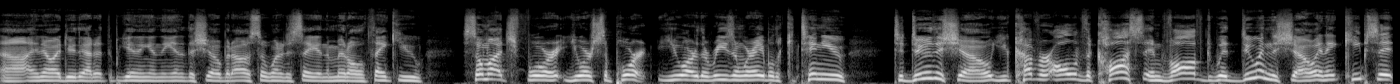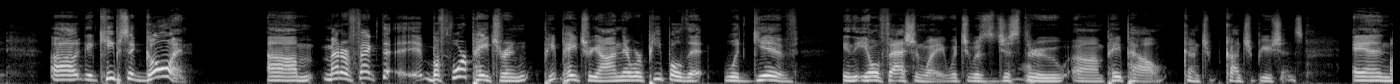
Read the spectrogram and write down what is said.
Uh, I know I do that at the beginning and the end of the show, but I also wanted to say in the middle, thank you so much for your support. You are the reason we're able to continue to do the show. You cover all of the costs involved with doing the show, and it keeps it uh, it keeps it going. Um, matter of fact, before Patreon, P- Patreon, there were people that would give in the old-fashioned way, which was just through um, PayPal contrib- contributions. And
